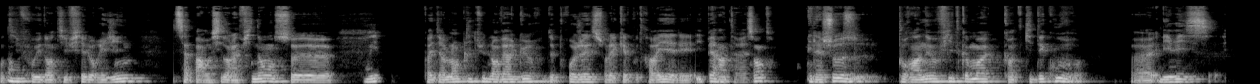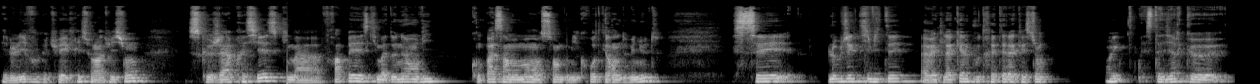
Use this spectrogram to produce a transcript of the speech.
dont il faut identifier l'origine. Ça part aussi dans la finance. oui. On va dire l'amplitude, l'envergure des projets sur lesquels vous travaillez, elle est hyper intéressante. Et la chose pour un néophyte comme moi, quand qui découvre l'Iris et le livre que tu as écrit sur l'intuition, ce que j'ai apprécié, ce qui m'a frappé, ce qui m'a donné envie qu'on passe un moment ensemble au micro de 42 minutes, c'est l'objectivité avec laquelle vous traitez la question. Oui. C'est-à-dire que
